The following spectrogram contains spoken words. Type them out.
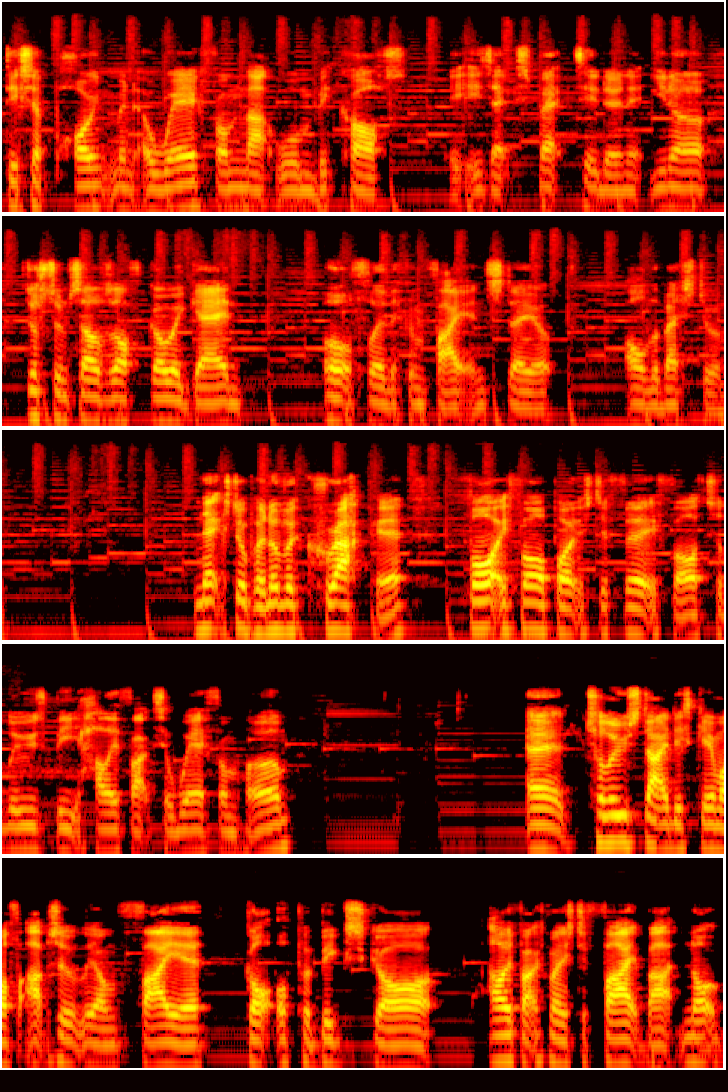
disappointment away from that one because it is expected and it, you know, dust themselves off, go again. Hopefully they can fight and stay up. All the best to them. Next up, another cracker. 44 points to 34. Toulouse beat Halifax away from home. Uh, Toulouse started this game off absolutely on fire, got up a big score. Halifax managed to fight back, not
